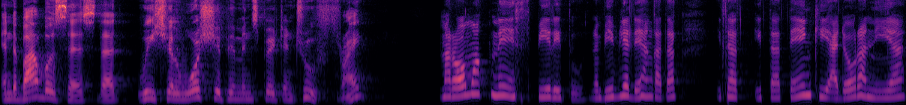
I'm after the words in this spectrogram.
and the Bible says that we shall worship him in spirit and truth, right? Maromak ne espiritu. Na Biblia dehan katak ita ita tenki adora niya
